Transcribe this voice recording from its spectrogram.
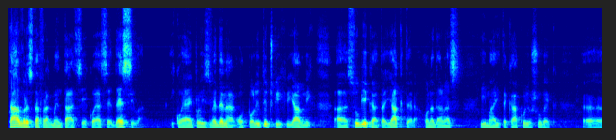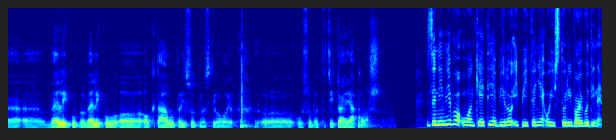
Ta vrsta fragmentacije koja se desila i koja je proizvedena od političkih i javnih subjekata i aktera, ona danas ima i tekako još uvek veliku, veliku oktavu prisutnosti u, ovoj, u Subotici. To je jako loše. Zanimljivo, u anketi je bilo i pitanje o istoriji Vojvodine.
